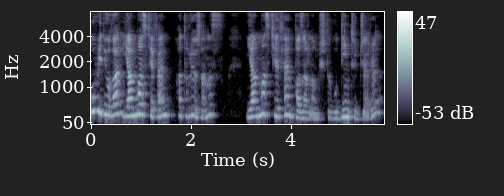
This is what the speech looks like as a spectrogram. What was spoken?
bu videolar yanmaz kefen hatırlıyorsanız yanmaz kefen pazarlamıştı bu din tüccarı.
